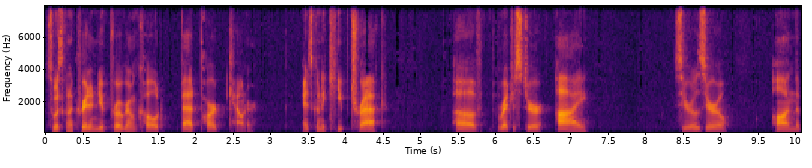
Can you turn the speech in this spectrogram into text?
So it's going to create a new program called bad part counter. And it's going to keep track of register I00 on the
